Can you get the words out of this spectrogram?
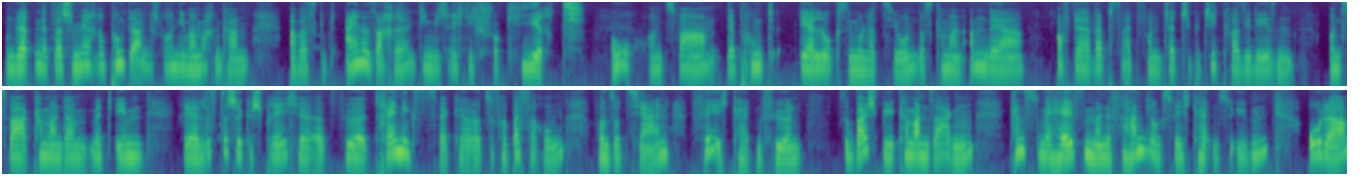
Und wir hatten jetzt da schon mehrere Punkte angesprochen, die man machen kann. Aber es gibt eine Sache, die mich richtig schockiert. Oh. Und zwar der Punkt Dialogsimulation. Das kann man an der, auf der Website von ChatGPT quasi lesen. Und zwar kann man damit eben realistische Gespräche für Trainingszwecke oder zur Verbesserung von sozialen Fähigkeiten führen. Zum Beispiel kann man sagen, kannst du mir helfen, meine Verhandlungsfähigkeiten zu üben? Oder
